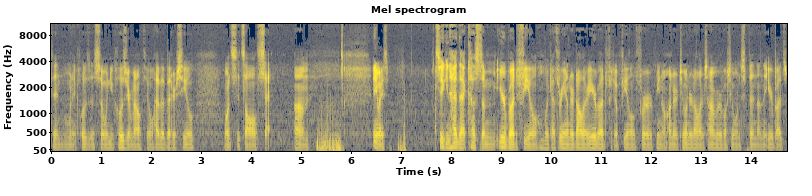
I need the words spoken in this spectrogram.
than when it closes. So when you close your mouth, you'll have a better seal once it's all set. Um, anyways, so you can have that custom earbud feel, like a three hundred dollar earbud feel for you know hundred, two hundred dollars, however much you want to spend on the earbuds.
